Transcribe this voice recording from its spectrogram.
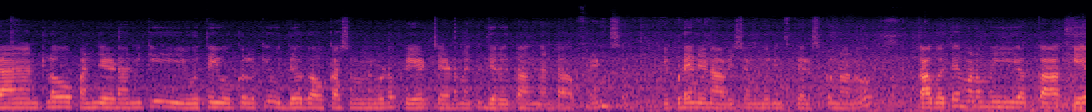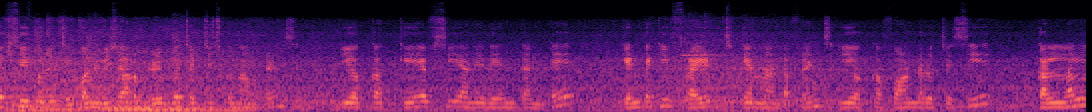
దాంట్లో పనిచేయడానికి యువత యువకులకి ఉద్యోగ అవకాశాలను కూడా క్రియేట్ చేయడం అయితే జరుగుతుందంట ఫ్రెండ్స్. ఇప్పుడే నేను ఆ విషయం గురించి తెలుసుకున్నాను. కాకపోతే మనం ఈ యొక్క కేఎఫ్సి గురించి కొన్ని విషయాలు బ్రీఫ్గా చర్చించుకుందాం ఫ్రెండ్స్. ఈ యొక్క కేఎఫ్సి అనేది ఏంటంటే కెంటకీ ఫ్రైడ్ చికెన్ అంట ఫ్రెండ్స్ ఈ యొక్క ఫౌండర్ వచ్చేసి కల్నల్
